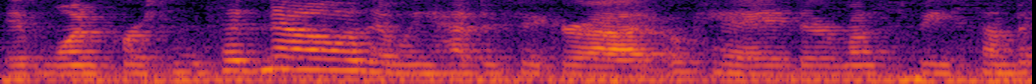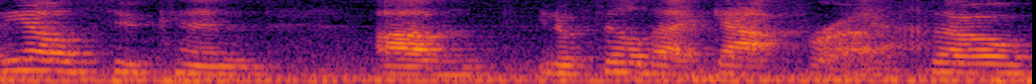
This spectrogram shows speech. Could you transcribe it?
if one person said no then we had to figure out okay there must be somebody else who can um, you know fill that gap for us Yeah. so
